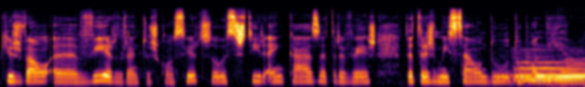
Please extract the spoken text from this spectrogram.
que os vão uh, ver durante os concertos ou assistir em casa através da transmissão do, do Bom Dia.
